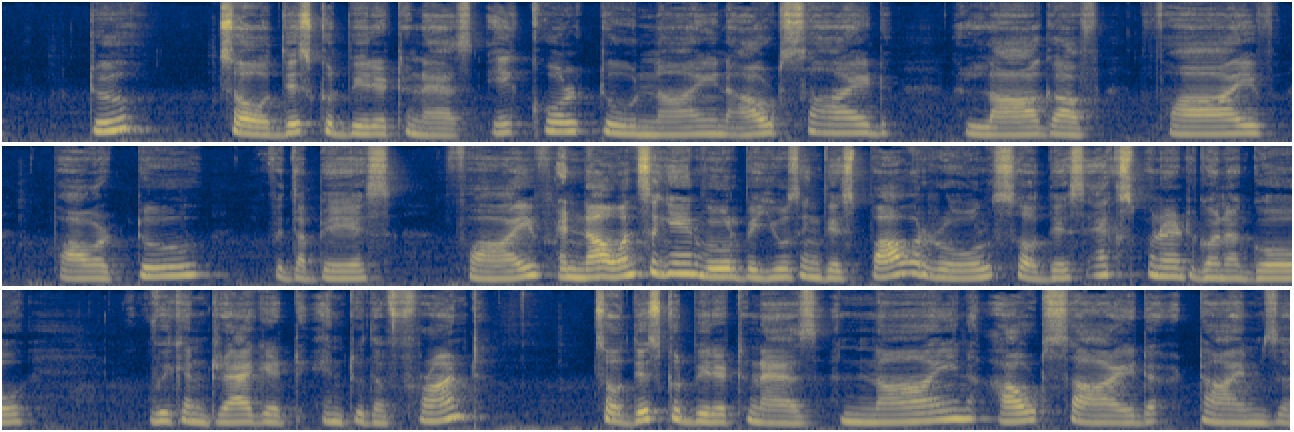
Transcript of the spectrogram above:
2. So this could be written as equal to 9 outside log of 5 power 2 with the base 5. And now once again we will be using this power rule. So this exponent gonna go, we can drag it into the front. So this could be written as 9 outside times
